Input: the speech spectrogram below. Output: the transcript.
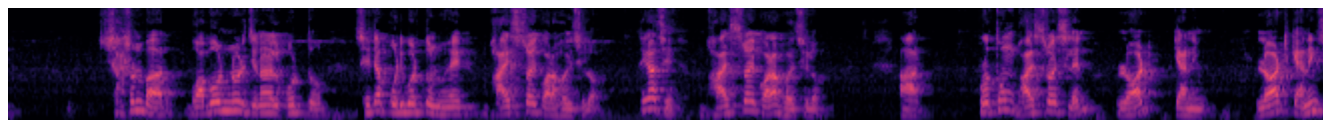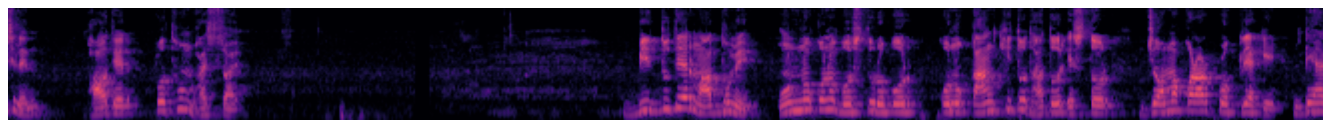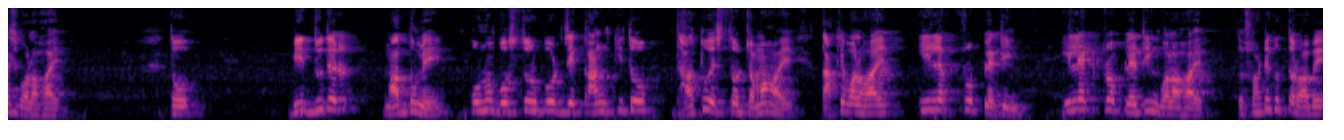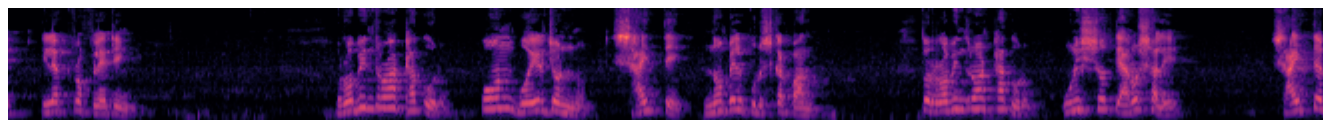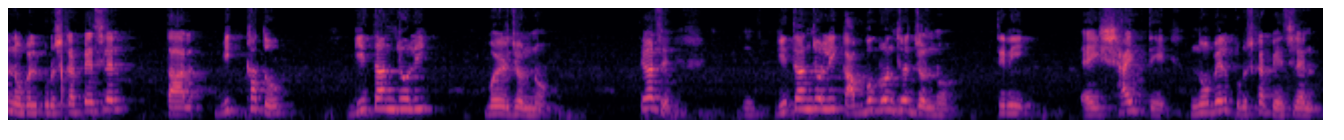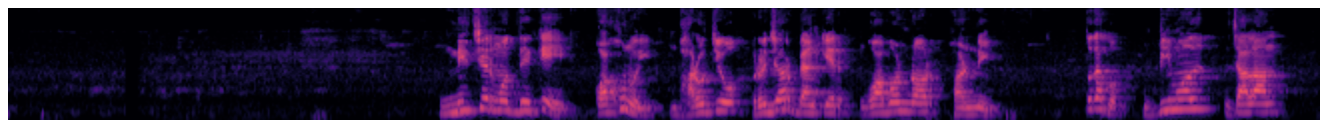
শাসনভার গভর্নর জেনারেল করতো, সেটা পরিবর্তন হয়ে ভাইসরয় করা হয়েছিল। ঠিক আছে? ভাইসরয় করা হয়েছিল। আর প্রথম ভাইসরয় ছিলেন লর্ড ক্যানিং। লর্ড ক্যানিং ছিলেন ভারতের প্রথম ভাইসরয়। বিদ্যুতের মাধ্যমে অন্য কোনো বস্তুর ওপর কোনো কাঙ্ক্ষিত ধাতুর স্তর জমা করার প্রক্রিয়াকে ড্যাশ বলা হয়। তো বিদ্যুতের মাধ্যমে কোনো বস্তুর উপর যে কাঙ্ক্ষিত ধাতু স্তর জমা হয়, তাকে বলা হয় ইলেকট্রোপ্লেটিং ইলেকট্রোপ্লেটিং বলা হয়। তো সঠিক উত্তর হবে ইলেকট্রোপ্লেটিং রবীন্দ্রনাথ ঠাকুর কোন বইয়ের জন্য সাহিত্যে নোবেল পুরস্কার পান? তো রবীন্দ্রনাথ ঠাকুর উনিশশো তেরো সালে সাহিত্যে নোবেল পুরস্কার পেয়েছিলেন তার বিখ্যাত গীতাঞ্জলি বইয়ের জন্য। ঠিক আছে? গীতাঞ্জলি কাব্যগ্রন্থের জন্য তিনি এই সাহিত্যে নোবেল পুরস্কার পেয়েছিলেন। নিচের মধ্যে কে কখনোই ভারতীয় রিজার্ভ ব্যাংকের গভর্নর হননি। তো দেখো, বিমল জালান,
